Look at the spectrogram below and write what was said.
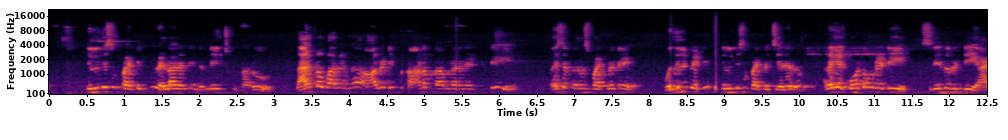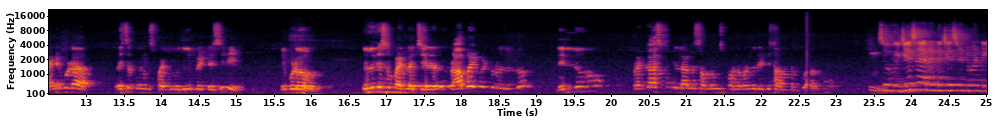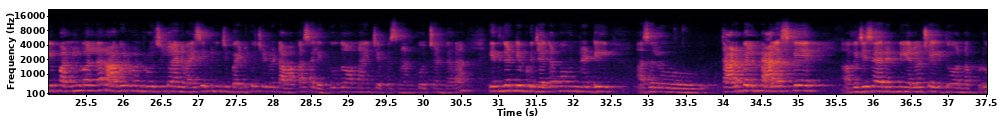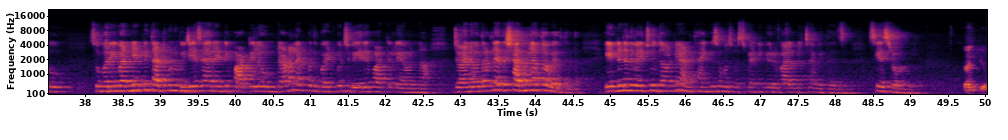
తెలుగుదేశం పార్టీకి వెళ్ళాలని నిర్ణయించుకున్నారు. దాంట్లో భాగంగా ఆల్రెడీ ఇప్పుడు ఆనం రామనారాయణ రెడ్డి వైఎస్ఆర్ కాంగ్రెస్ పార్టీలోనే వదిలిపెట్టి తెలుగుదేశం పార్టీలో చేరారు. అలాగే కోటంరెడ్డి శ్రీధర్ రెడ్డి ఆయన కూడా వైఎస్ఆర్ కాంగ్రెస్ పార్టీని వదిలిపెట్టేసి ఇప్పుడు తెలుగుదేశం పార్టీలో చేరారు. రాబోయేటువంటి రోజుల్లో నెల్లూరు ప్రకాశం జిల్లాకు సంబంధించి కొంతమంది రెడ్డి సామాజిక వర్గం సో విజయసాయి రెడ్డి చేసినటువంటి పనుల వల్ల రాబోయేటువంటి రోజుల్లో ఆయన వైసీపీ నుంచి బయటకు వచ్చేటువంటి అవకాశాలు ఎక్కువగా ఉన్నాయని చెప్పేసి అనుకోవచ్చు అంటారా? ఎందుకంటే ఇప్పుడు జగన్మోహన్ రెడ్డి అసలు తాడపల్లి ప్యాలెస్కే విజయసాయి రెడ్డిని ఎలో చేయొద్దు అన్నప్పుడు సో మరి ఇవన్నింటిని తట్టుకుని విజయసాయి రెడ్డి పార్టీలో ఉంటాడా? లేకపోతే బయటకు వచ్చి వేరే పార్టీలో ఏమన్నా జాయిన్ అవుతాడా? లేదా షర్మిలతో వెళ్తాడా? ఏంటనేది వేచి చూద్దామండి. And thank you so much for spending your valuable time with CS Rao thank you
